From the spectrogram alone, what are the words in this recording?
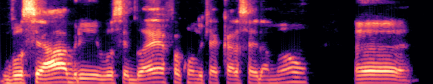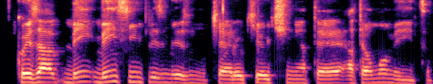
você abre, você blefa quando quer cara sair da mão, coisa bem, bem simples mesmo, que era o que eu tinha até, até o momento.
